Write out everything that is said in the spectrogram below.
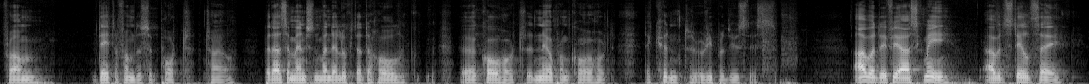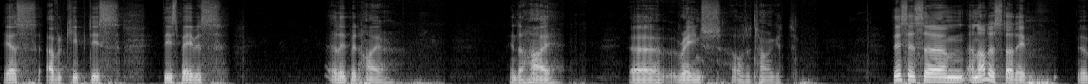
from data from the support trial. But as I mentioned, when they looked at the whole uh, cohort, the neoprom cohort, they couldn't reproduce this. I would, if you ask me, I would still say, yes, I would keep this, these babies a little bit higher, in the high uh, range of the target. This is um, another study. Uh,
